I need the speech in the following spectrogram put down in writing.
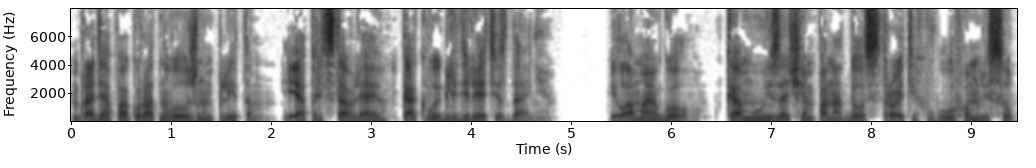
Бродя по аккуратно выложенным плитам, я представляю, как выглядели эти здания. И ломаю голову, кому и зачем понадобилось строить их в глухом лесу.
